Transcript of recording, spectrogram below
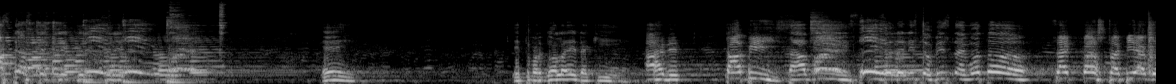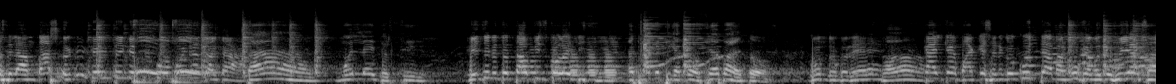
আস্তে আস্তে ব্রেক ব্রেক ব্রেক এই এই তোমার গলায় এটা কি? আরে তাবিজ। বিছনায় মতো। চার পাঁচটা বিয়া করছিলাম বাসর গেতে গেতে বইয়া থাকা তাই মল্লাই ধরছি। এই জন্য তো তাবিজ গলায় দিছি। থেকে তো সেবায় তো। বন্ধ করে? হ্যাঁ। কালকে ভাগ্যে সেনে কুত্তে আমার মুখে মধ্যে হুইয়াছা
